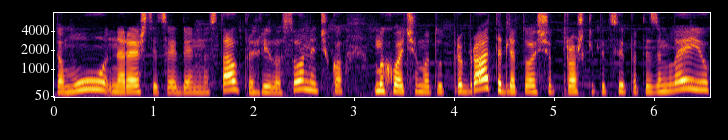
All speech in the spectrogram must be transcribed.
Тому нарешті цей день настав, пригріло сонечко. Ми хочемо тут прибрати для того, щоб трошки підсипати землею,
